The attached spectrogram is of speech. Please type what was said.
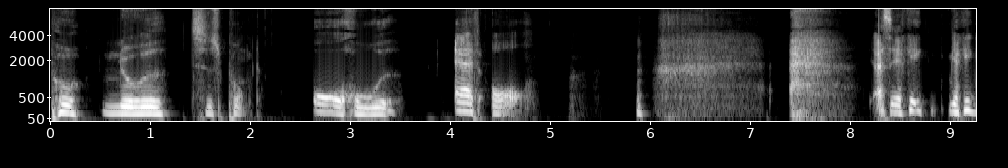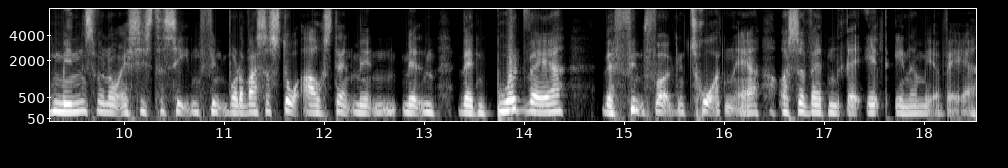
På noget tidspunkt. Overhovedet. At all. altså, jeg kan, ikke, jeg kan ikke mindes, hvornår jeg sidst har set en film, hvor der var så stor afstand mellem, mellem hvad den burde være, hvad filmfolkene tror, den er, og så hvad den reelt ender med at være.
